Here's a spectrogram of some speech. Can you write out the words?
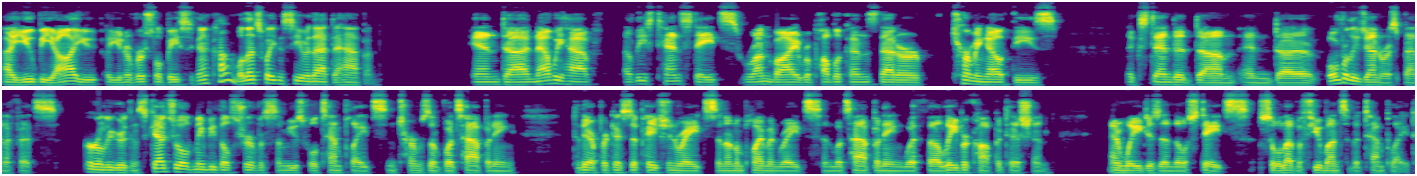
a UBI, a universal basic income. Well, let's wait and see for that to happen. And uh, now we have at least 10 states run by Republicans that are terming out these extended um, and uh, overly generous benefits earlier than scheduled. Maybe they'll serve as some useful templates in terms of what's happening to their participation rates and unemployment rates and what's happening with uh, labor competition and wages in those states. So we'll have a few months of a template.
